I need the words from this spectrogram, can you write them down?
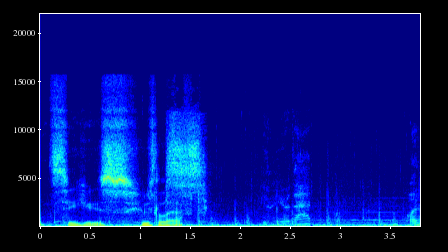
Let's see who's who's left. You hear that? What?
